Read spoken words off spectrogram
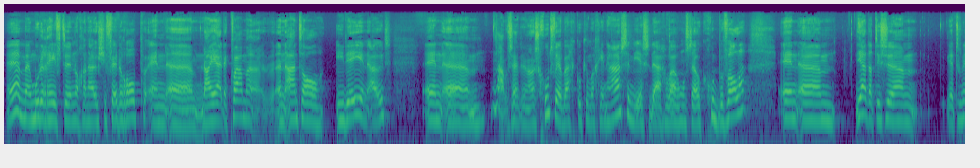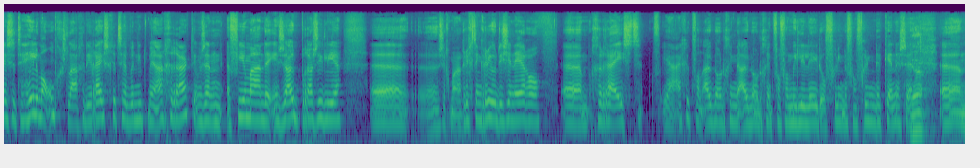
Mijn moeder heeft eh, nog een huisje verderop. En ehm, nou ja, er kwamen een aantal ideeën uit. En ehm, nou, we zeiden, nou is goed, we hebben eigenlijk ook helemaal geen haast. En die eerste dagen waren ons daar ook goed bevallen. En ehm, ja, dat is... ja, toen is het helemaal omgeslagen. Die reisgids hebben we niet meer aangeraakt. En we zijn vier maanden in Zuid-Brazilië, eh, eh, zeg maar richting Rio de Janeiro, ehm, gereisd. Ja, eigenlijk van uitnodiging naar uitnodiging van familieleden of vrienden van vrienden, kennissen. Ja. Ehm,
